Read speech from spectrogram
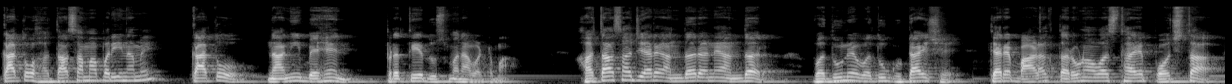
કાં તો હતાશામાં પરિણમે, કાં તો નાની બહેન પ્રત્યે દુશ્મનાવટમાં? હતાશા જ્યારે અંદર અને અંદર વધુને વધુ ઘૂંટાય છે, ત્યારે બાળક તરુણ અવસ્થાએ પહોંચતા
